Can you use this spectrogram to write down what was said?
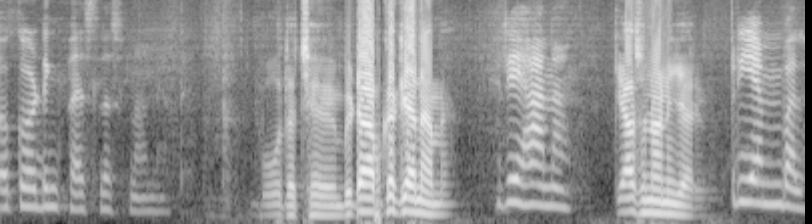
अकॉर्डिंग फैसला सुनाने होते हैं। बहुत अच्छे बेटा आपका क्या नाम है? रेहाना। क्या सुनाने जा रहे हो? Preamble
